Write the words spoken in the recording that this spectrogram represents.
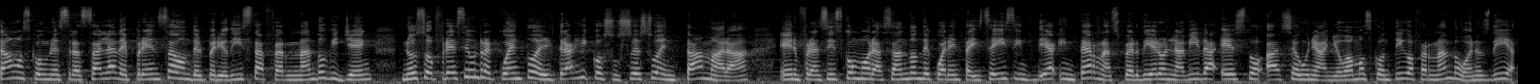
conectamos con nuestra sala de prensa donde el periodista Fernando Guillén nos ofrece un recuento del trágico suceso en Támara, en Francisco Morazán, donde 46 internas perdieron la vida, esto hace un año. Vamos contigo, Fernando, buenos días.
